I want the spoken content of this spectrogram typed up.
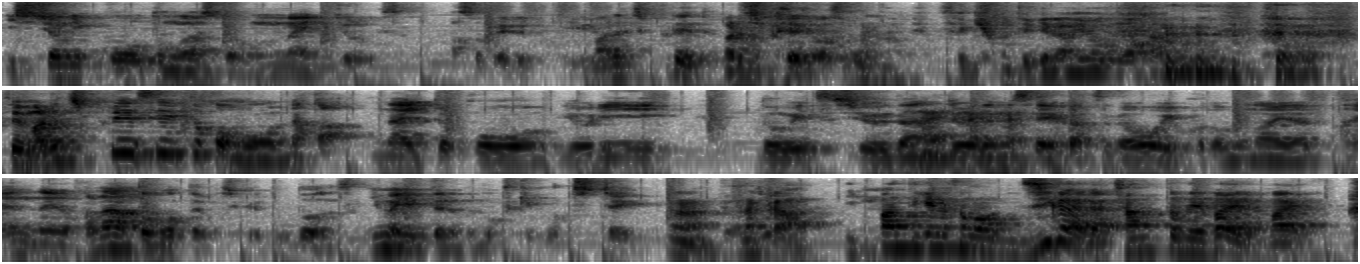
一緒にこう友達とオンライン上でさ遊べるっていう。マルチプレイとか。マルチプレイとか そうそう基本的な用語わかんない。そういうマルチプレイ性とかもなんかないとこうより同一集団上での生活が多い子供の間で流行んないのかなと思ってましたけど、どうなんですか？今言ってるのもっと結構ちっちゃい。うん、なんか一般的なその自我がちゃんと芽生える前、あ、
